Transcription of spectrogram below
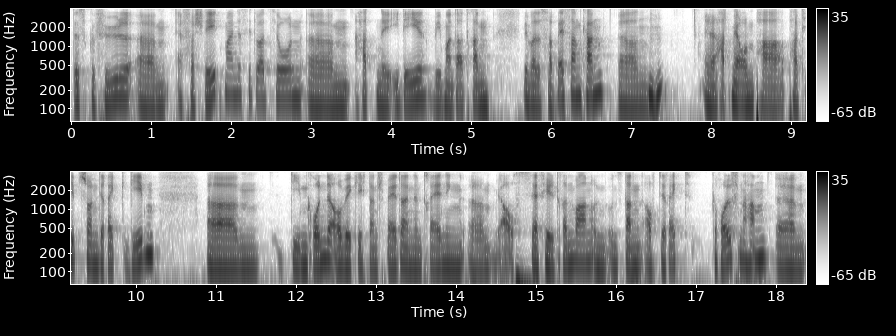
das Gefühl, ähm, er versteht meine Situation, ähm, hat eine Idee, wie man da dran, wie man das verbessern kann. Ähm, mhm. Er hat mir auch ein paar, paar Tipps schon direkt gegeben. Ähm, die im Grunde auch wirklich dann später in dem Training ähm, ja auch sehr viel drin waren und uns dann auch direkt geholfen haben, ähm,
